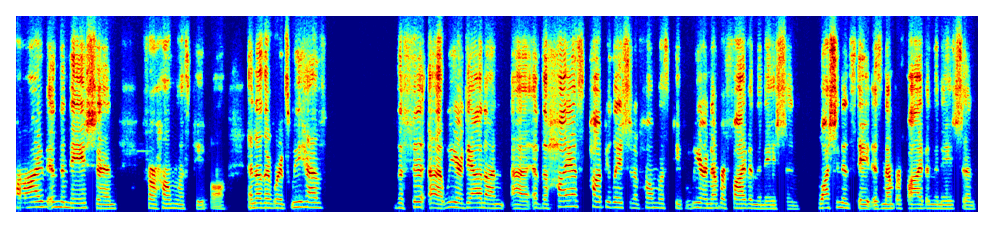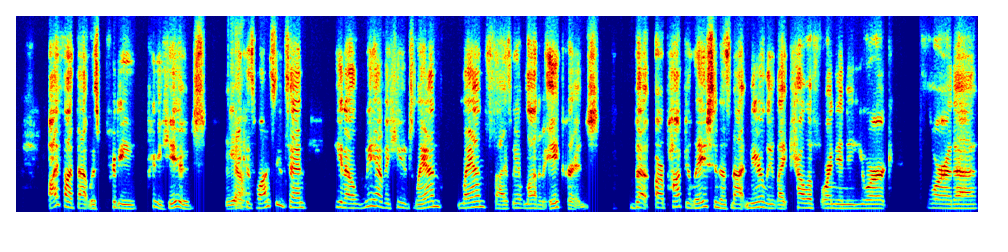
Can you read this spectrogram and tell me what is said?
five in the nation for homeless people. In other words, we have the. Uh, we are down on uh, of the highest population of homeless people. We are number five in the nation. Washington State is number five in the nation. I thought that was pretty pretty huge yeah because Washington, you know, we have a huge land land size. We have a lot of acreage, but our population is not nearly like California, New York, Florida,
